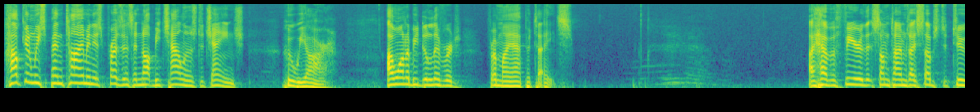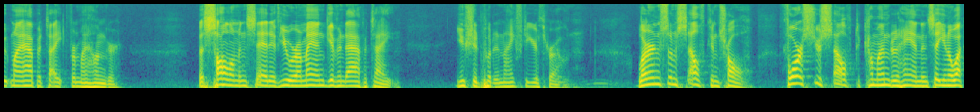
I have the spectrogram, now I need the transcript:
How can we spend time in His presence and not be challenged to change who we are? I want to be delivered from my appetites. I have a fear that sometimes I substitute my appetite for my hunger. But Solomon said, if you are a man given to appetite, you should put a knife to your throat. Learn some self control. Force yourself to come under hand and say, you know what,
